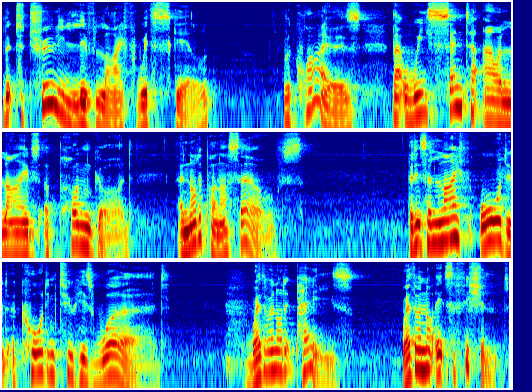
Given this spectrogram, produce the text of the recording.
that to truly live life with skill requires that we center our lives upon God and not upon ourselves. That it's a life ordered according to His word, whether or not it pays, whether or not it's efficient,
